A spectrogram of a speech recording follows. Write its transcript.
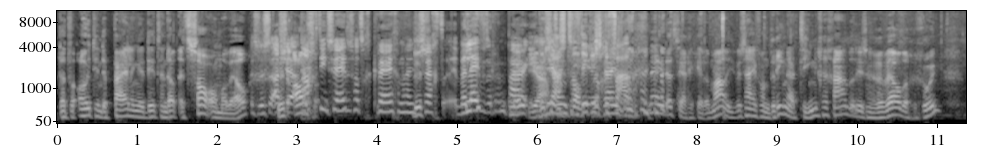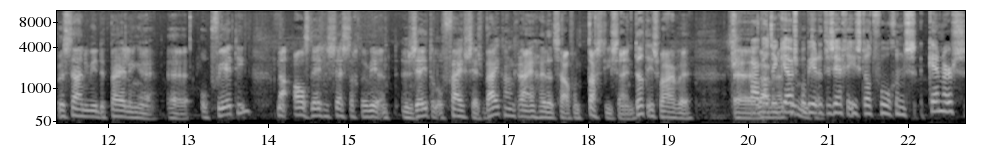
dat we ooit in de peilingen dit en dat, het zal allemaal wel. Dus, dus als dus je 18 zetels had gekregen, dan had je dus, gezegd, we leveren er een paar nee, ja. Dus van, dit is gevaarlijk. Nee, dat zeg ik helemaal niet. We zijn van 3 naar 10 gegaan. Dat is een geweldige groei. We staan nu in de peilingen uh, op 14. Nou, als D66 er weer een, een zetel of 5, 6 bij kan krijgen, dat zou fantastisch zijn. Dat is waar we uh, maar wat ik juist probeerde te zeggen is dat volgens kenners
